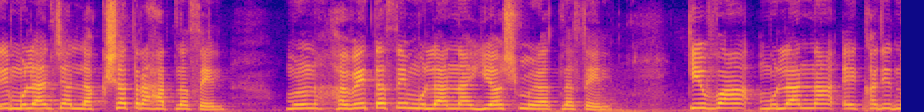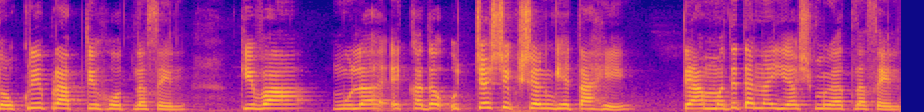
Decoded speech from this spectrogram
ते मुलांच्या लक्षात राहत नसेल. म्हणून हवे तसे मुलांना यश मिळत नसेल. किंवा मुलांना एखादी नोकरी प्राप्ती होत नसेल. किंवा मुलं एखादं उच्च शिक्षण घेत आहे त्यामध्ये त्यांना यश मिळत नसेल.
